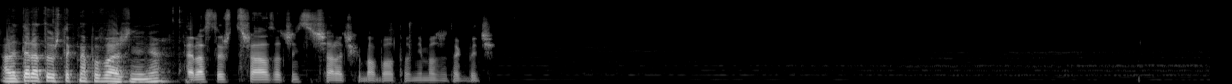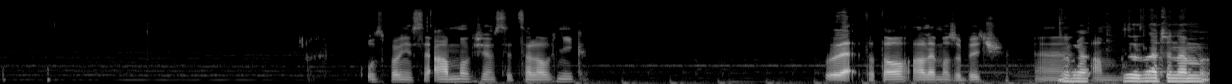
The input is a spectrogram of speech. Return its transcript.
Ale teraz to już tak na poważnie, nie? Teraz to już trzeba zacząć strzelać chyba, bo to nie może tak być. Uzupełnię sobie ammo, wziąłem sobie celownik. Ble, to to, ale może być. E, Dobra. ammo. Zaznaczy nam,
